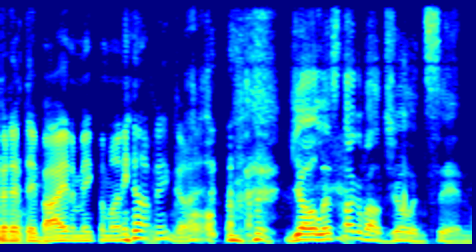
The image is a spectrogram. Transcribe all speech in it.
but if they buy it and make the money off it, go ahead. Yo, let's talk about Joe and Cyn.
